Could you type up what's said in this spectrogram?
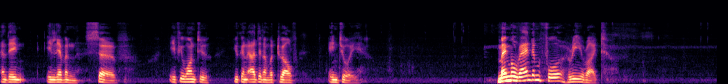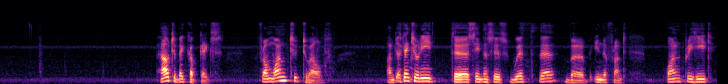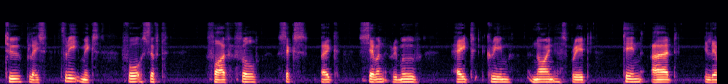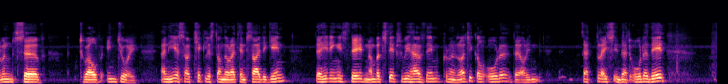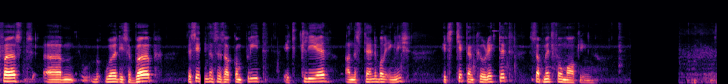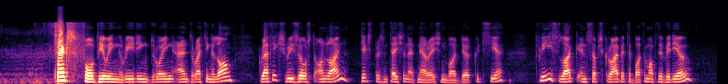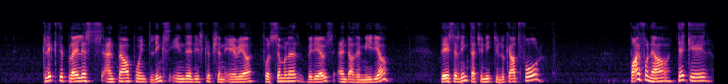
And then 11, serve. If you want to, you can add the number 12, enjoy. Memorandum for rewrite. How to bake cupcakes from 1 to 12. I'm just going to read the sentences with the verb in the front. 1. Preheat 2. Place 3. Mix 4. Sift 5. Fill 6. Bake 7. Remove 8. Cream 9. Spread 10. Add 11. Serve 12. Enjoy and here's our checklist on the right hand side again the heading is there numbered steps we have them chronological order. They are in that place in that order there. First um, word is a verb. The sentences are complete. It's clear understandable English. It's checked and corrected. Submit for marking. Thanks for viewing, reading, drawing and writing along. Graphics resourced online. Text presentation and narration by Dirk Coetzee. Please like and subscribe at the bottom of the video. Click the playlists and PowerPoint links in the description area for similar videos and other media. There's a link that you need to look out for. Bye for now. Take care.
